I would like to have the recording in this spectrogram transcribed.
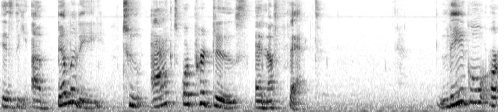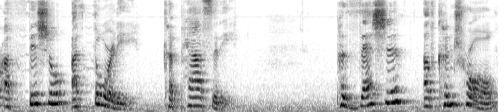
is the ability to act or produce an effect legal or official authority, capacity, possession of control,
